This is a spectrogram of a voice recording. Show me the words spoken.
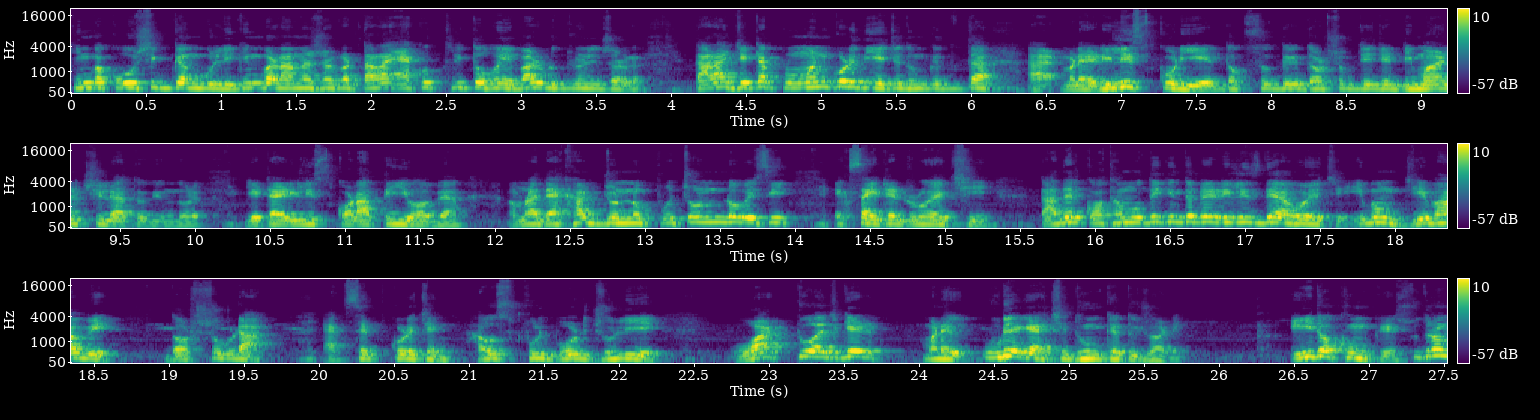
কিংবা কৌশিক গাঙ্গুলি কিংবা রানা সরকার, তারা একত্রিত হয়ে বা রুদ্রনীল সরকার, তারা যেটা প্রমাণ করে দিয়েছে ধূমকেতুটা মানে রিলিজ করিয়ে, দর্শকদের, দর্শক যে যে ডিমান্ড ছিল এতদিন ধরে, যেটা রিলিজ করাতেই হবে। আমরা দেখার জন্য প্রচণ্ড বেশি এক্সাইটেড রয়েছি। তাদের কথা মতোই কিন্তু এটা রিলিজ দেওয়া হয়েছে এবং যেভাবে দর্শকরা অ্যাকসেপ্ট করেছেন হাউসফুল বোর্ড ঝুলিয়ে ওয়ার্ড টু আজকের মানে উড়ে গেছে ধূমকেতু ঝড়ে। এই রকম ক্রেজ সুতরাং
